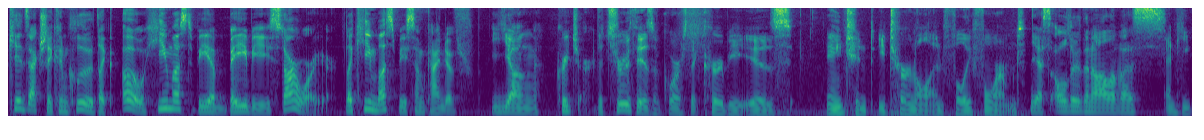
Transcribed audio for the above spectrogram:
kids actually conclude, like, oh, he must be a baby Star Warrior. Like, he must be some kind of young creature. The truth is, of course, that Kirby is ancient, eternal, and fully formed. Yes, older than all of us. And he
